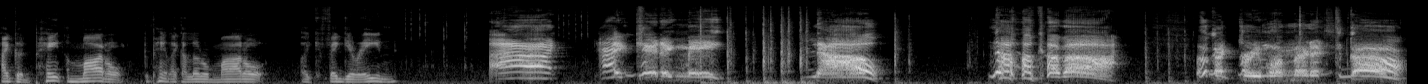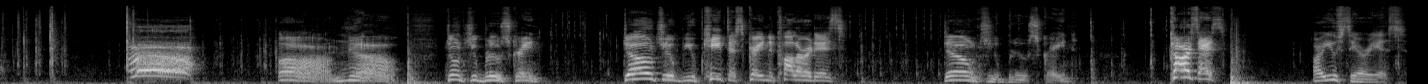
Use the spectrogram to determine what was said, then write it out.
I could paint a model. I could paint like a little model, like figurine. Ah! Are you kidding me? No! No, come on! I got three more minutes to go! Oh no! Don't you blue screen! Don't you you keep the screen the color it is! Don't you blue screen! Curses! Are you serious?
